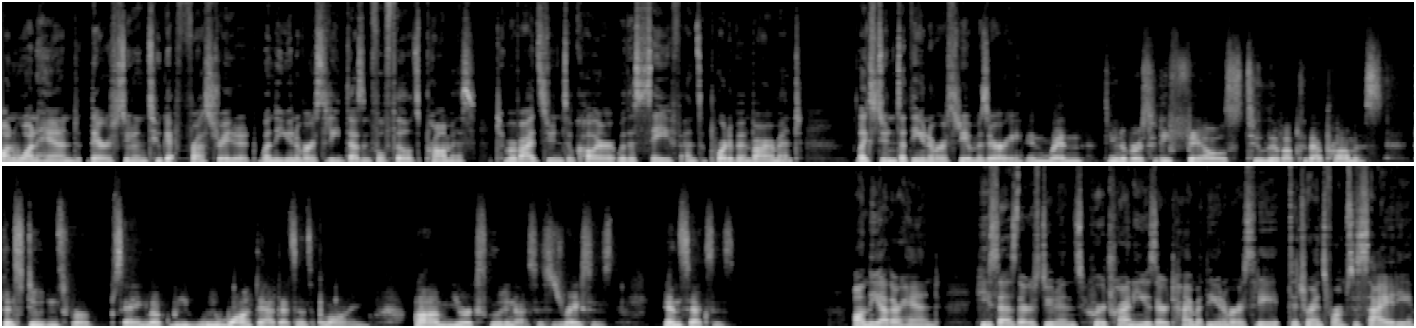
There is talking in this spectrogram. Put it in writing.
On one hand, there are students who get frustrated when the university doesn't fulfill its promise to provide students of color with a safe and supportive environment, like students at the University of Missouri. And when the university fails to live up to that promise, then students were saying, Look, we, we want to have that sense of belonging um, you're excluding us. This is racist and sexist. On the other hand, he says there are students who are trying to use their time at the university to transform society,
